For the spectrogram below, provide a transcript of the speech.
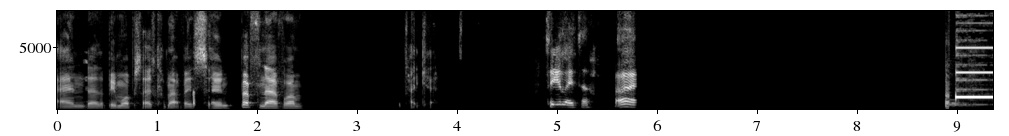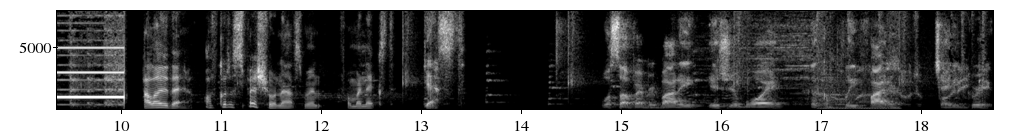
and uh, there'll be more episodes coming out very soon. But for now, everyone, take care. See you later. Bye. Hello there. I've got a special announcement for my next guest. What's up, everybody? It's your boy, the complete fighter, JD Griffey,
